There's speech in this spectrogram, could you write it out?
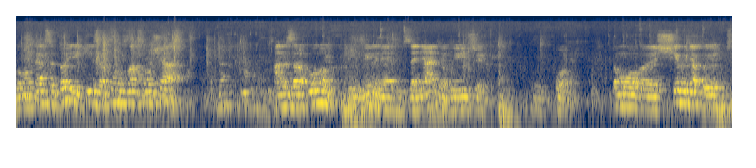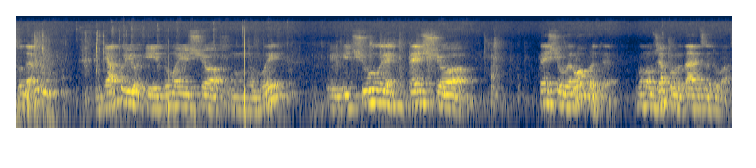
волонтер це той, який за рахунок власного часу, а не за рахунок звільнення занять або інших форм. Тому е, щиро дякую студентам. Дякую і думаю, що ви відчули те, що те, що ви робите, воно вже повертається до вас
